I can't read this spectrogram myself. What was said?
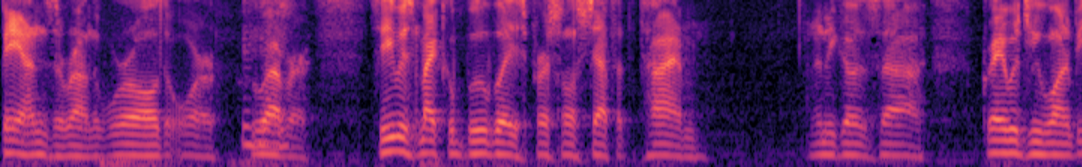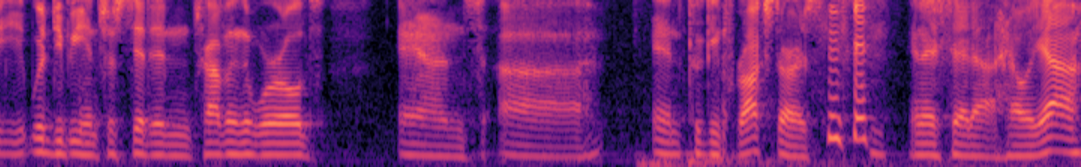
bands around the world or whoever. So he was Michael Bublé's personal chef at the time, and he goes, uh, "Gray, would you want to be? Would you be interested in traveling the world and uh, and cooking for rock stars?" and I said, uh, "Hell yeah!"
